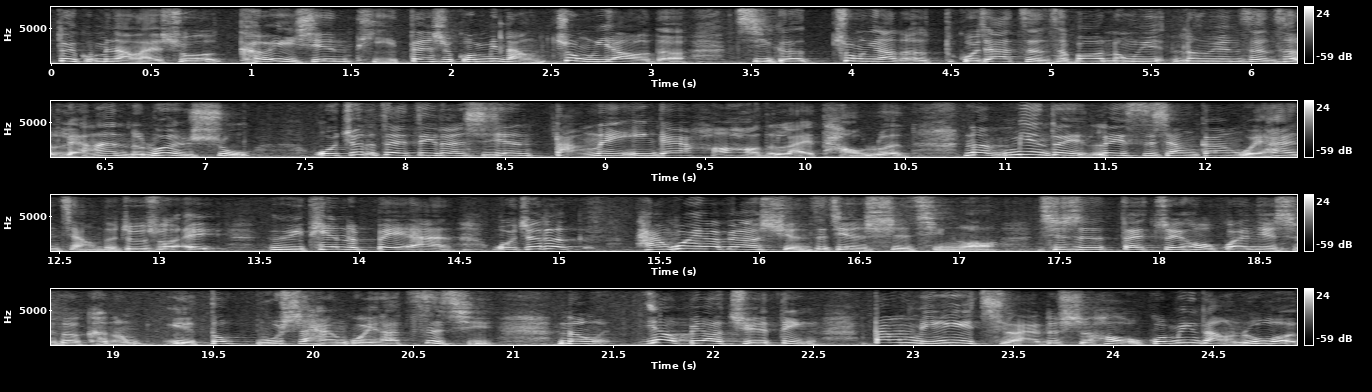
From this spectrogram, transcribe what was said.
对国民党来说可以先提。但是国民党重要的几个重要的国家政策，包括能源能源政策、两岸的论述。我觉得在这段时间，党内应该好好的来讨论。那面对类似像刚刚伟汉讲的，就是说，哎，雨天的备案，我觉得韩国要不要选这件事情哦，其实在最后关键时刻，可能也都不是韩国瑜他自己能要不要决定。当民意起来的时候，国民党如果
